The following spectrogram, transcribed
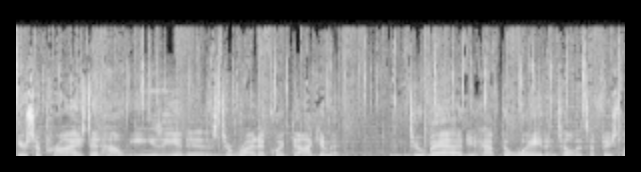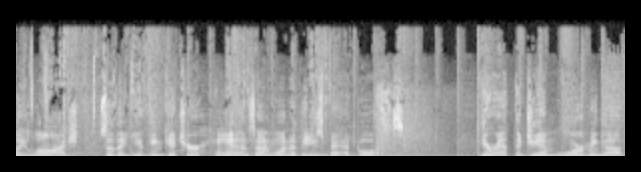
You're surprised at how easy it is to write a quick document. Too bad you have to wait until it's officially launched so that you can get your hands on one of these bad boys. You're at the gym warming up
